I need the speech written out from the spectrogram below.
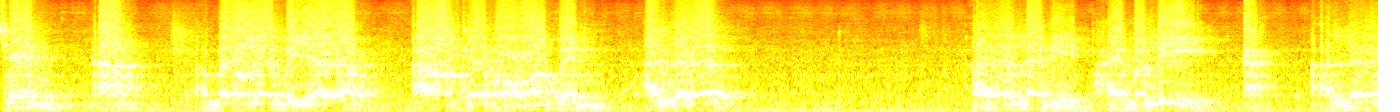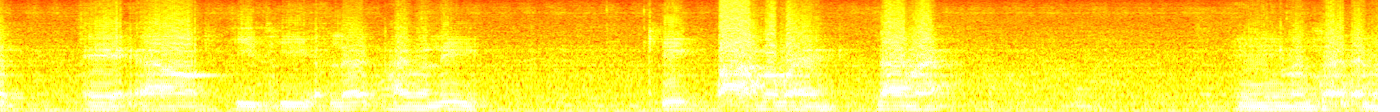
เช่นอะไม่ต้องเลือกไปเยอะครับ เอาแค่บอกว่าเป็น alert alert อะไรดี primary อะ alert a l e t alert primary คลิกป้าเข้าไปได้ไหมเอ๊มันใส่ได้ไหม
